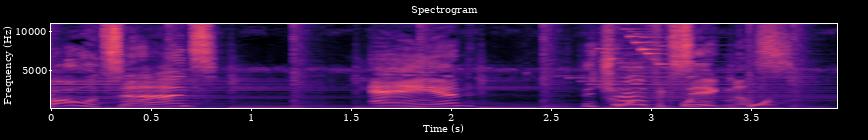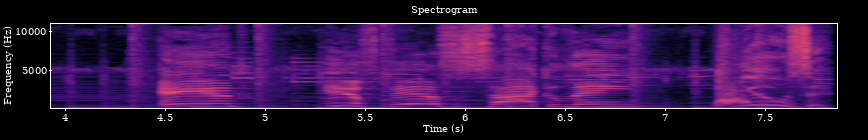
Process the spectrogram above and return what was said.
road signs and the traffic signals. And if there's a cycle lane, use it.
